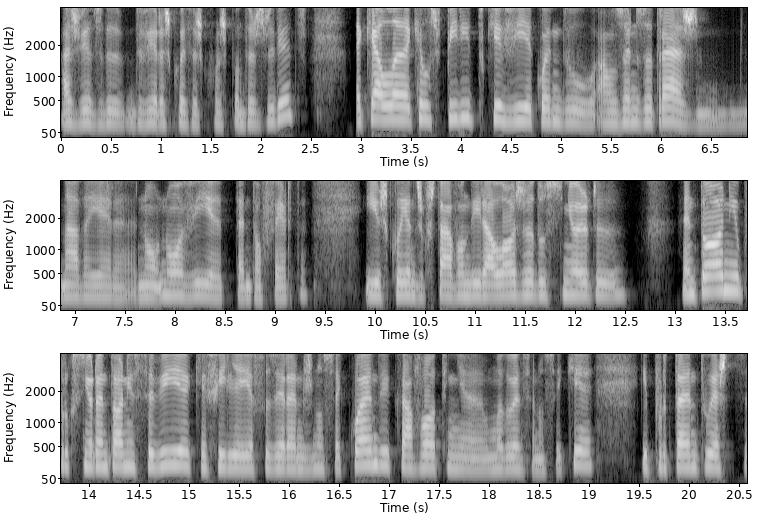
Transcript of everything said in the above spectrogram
às vezes de, de, ver as coisas com as pontas dos dedos. Aquela, aquele espírito que havia quando, há uns anos atrás, nada era, não, não havia tanta oferta e os clientes gostavam de ir à loja do senhor António, porque o senhor António sabia que a filha ia fazer anos não sei quando e que a avó tinha uma doença não sei quê, e portanto este,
